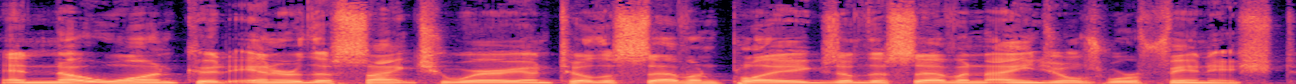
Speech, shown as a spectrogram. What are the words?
And no one could enter the sanctuary until the seven plagues of the seven angels were finished.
